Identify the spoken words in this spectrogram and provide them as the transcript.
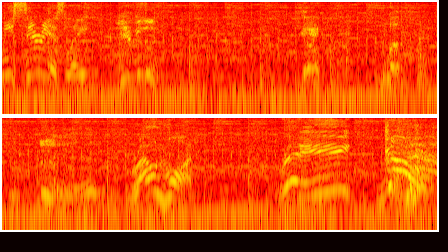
me seriously. Round one. Ready, go!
